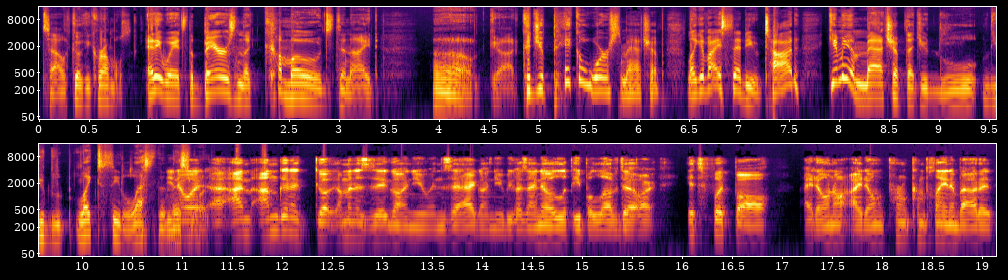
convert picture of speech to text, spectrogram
it's how the cookie crumbles. Anyway, it's the Bears and the Commodes tonight. Oh God! Could you pick a worse matchup? Like if I said to you, Todd, give me a matchup that you'd l- you'd like to see less than You this know what? one. I, I'm I'm gonna go. I'm gonna zig on you and zag on you because I know people love to. It's football. I don't. I don't pr- complain about it.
